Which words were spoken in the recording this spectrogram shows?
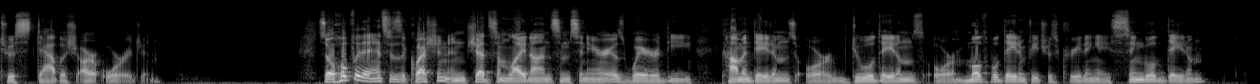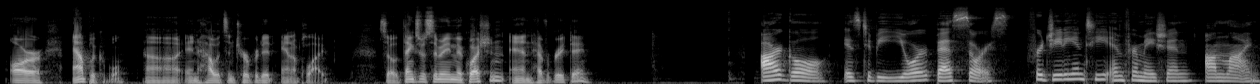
to establish our origin. So hopefully that answers the question and sheds some light on some scenarios where the common datums or dual datums or multiple datum features creating a single datum are applicable uh, and how it's interpreted and applied. So thanks for submitting the question and have a great day. Our goal is to be your best source for GD&T information online.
